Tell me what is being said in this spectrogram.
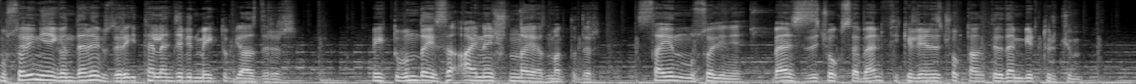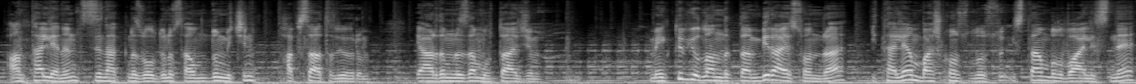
Mussolini'ye göndermek üzere İtalyanca bir mektup yazdırır. Mektubunda ise aynen şunlar yazmaktadır. Sayın Mussolini, ben sizi çok seven, fikirlerinizi çok takdir eden bir Türk'üm. Antalya'nın sizin hakkınız olduğunu savunduğum için hapse atılıyorum. Yardımınıza muhtacım. Mektup yollandıktan bir ay sonra İtalyan Başkonsolosu İstanbul Valisi'ne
